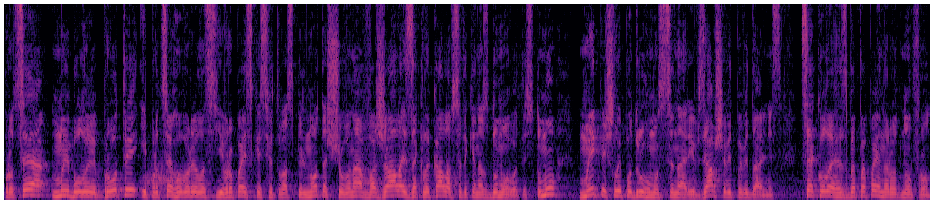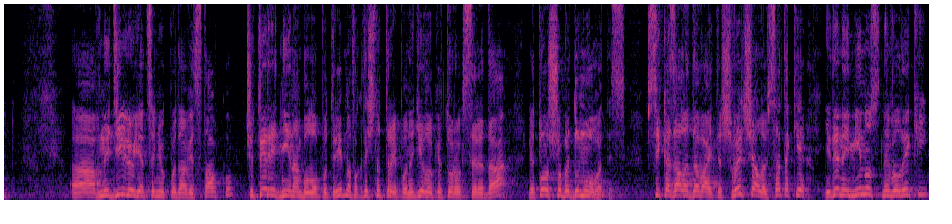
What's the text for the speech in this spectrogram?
Про це ми були проти, і про це говорила європейська світова спільнота, що вона вважала і закликала все-таки нас домовитись. Тому ми пішли по другому сценарію, взявши відповідальність. Це колеги з БПП і Народного фронту. В неділю Яценюк подав відставку. Чотири дні нам було потрібно, фактично три понеділок, вівторок, середа, для того, щоб домовитись. Всі казали, давайте швидше, але все-таки єдиний мінус невеликий,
